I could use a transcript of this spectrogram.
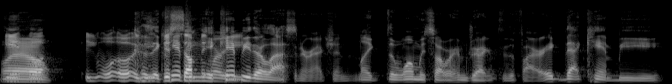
Well, because it can't be, it where can't he- be their last interaction. Like the one we saw where him dragging through the fire. It, that can't be.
